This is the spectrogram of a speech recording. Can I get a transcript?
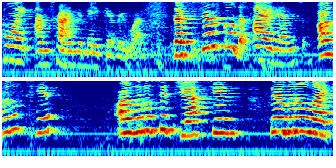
point I'm trying to make, everyone. The circled items are little tips are little suggestions. They're little like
